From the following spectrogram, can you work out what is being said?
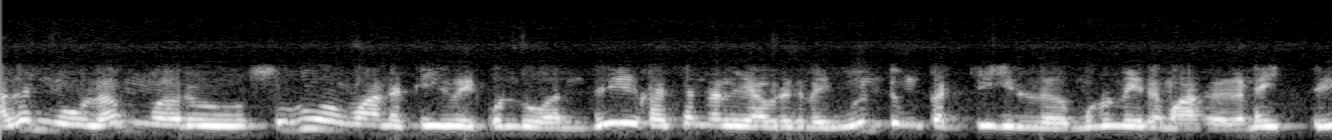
அதன் மூலம் ஒரு சுகமமான தீர்வை கொண்டு வந்து ஹசன் அலி அவர்களை மீண்டும் கட்சியில் முழுநேரமாக இணைத்து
